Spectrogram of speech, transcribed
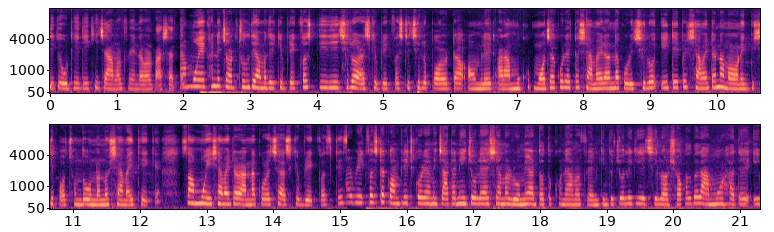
থেকে উঠিয়ে দেখি যে আমার ফ্রেন্ড আমার বাসাতে। আম্মু এখানে চটচল দিয়ে আমাদেরকে ব্রেকফাস্ট দিয়ে দিয়েছিল। আর আজকে ব্রেকফাস্টে ছিল পরোটা অমলেট আর আম্মু খুব মজা করে একটা শ্যামাই রান্না করেছিল। এই টাইপের শ্যামাইটা না আমার অনেক বেশি পছন্দ অন্যান্য শ্যামাই থেকে। সো আম্মু এই শ্যামাইটা রান্না করেছে আজকে ব্রেকফাস্টে আর ব্রেকফাস্টটা কমপ্লিট করে আমি চাটা নিয়ে চলে আসি আমার রুমে আর ততক্ষণে আমার ফ্রেন্ড কিন্তু চলে গিয়েছিল। আর সকালবেলা আম্মুর হাতের এই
